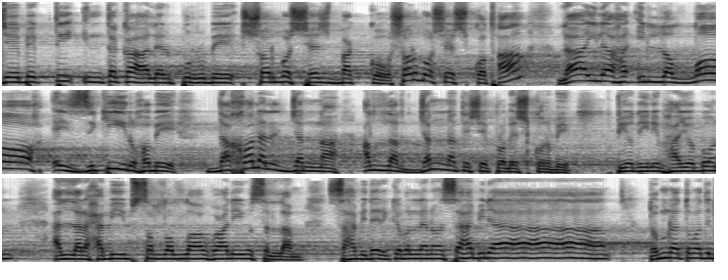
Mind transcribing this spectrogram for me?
যে ব্যক্তি ইন্তকালের পূর্বে সর্বশেষ বাক্য, সর্বশেষ কথা, লা ইলাহা ইল্লাল্লাহ, এই জিকির হবে দাখল আল জান্না আল্লাহর জান্নাতে সে প্রবেশ করবে। প্রিয় দিনী ভাই ও বোন, আল্লাহর হাবিব সাল্লাহ ওসাল্লাম সাহাবিদেরকে বললেন, ও সাহাবিরা, তোমরা তোমাদের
